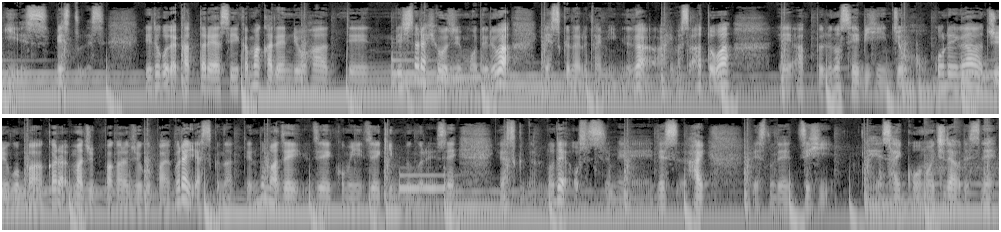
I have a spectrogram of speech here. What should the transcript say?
いいです。ベストです。で、どこで買ったら安いか、まあ、家電量販店でしたら標準モデルは安くなるタイミングがあります。あとは、えー、Apple の整備品情報。これが15%から、まあ、10%から15%ぐらい安くなっているので、まあ税、税込み、税金分ぐらいですね、安くなるのでおすすめです。はい。ですので、ぜひ、えー、最高の1台をですね、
